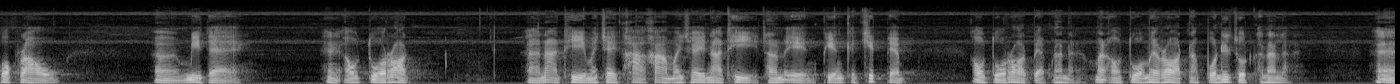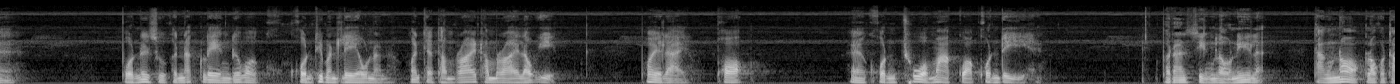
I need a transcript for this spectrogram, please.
พวกเราเมีแต่เอาตัวรอดหน้าที่ไม่ใช่ค่าค่าไม่ใช่หน้าที่เท่านั้นเองเพียงแค่คิดแบบเอาตัวรอดแบบนั้นอะ มันเอาตัวไม่รอดนะผลที่สุดแค่นั้นแหละ ผลที่สุดกับนักเลงหรือว่าคนที่มันเลวนั่นมันจะทำร้ายทำลายเราอีก เพราะอะไรเพราะคนชั่วมากกว่าคนดี เพราะนั้นสิ่งเหล่านี้แหละ ทางนอกเราก็ท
